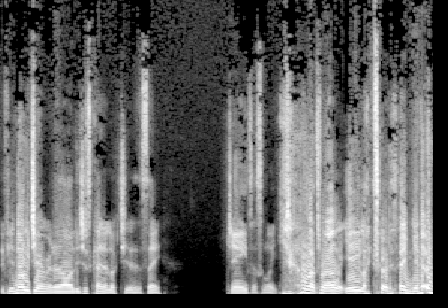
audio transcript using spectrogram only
if you know Diarmuid at all, he just kind of looked at you and say, Jesus, like, you know, what's wrong with you, like, sort of thing, you know?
